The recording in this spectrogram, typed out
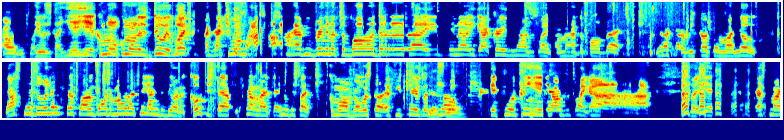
I was just, he was just like, yeah, yeah, come on, come on, let's do it. What? I got you on my, I, will have you bringing up the ball. Da, da, da, you know, he got crazy. And I was just like, I'm gonna have to fall back. Then I try to reach out to him like, yo, y'all still doing that stuff on Guatemala? I think I need to be on a coaching staff or something like that. He was just like, come on, bro, what's up? If you serious, let yes, me know. Lord. Get to opinion. And I was just like, ah but yeah, that's my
